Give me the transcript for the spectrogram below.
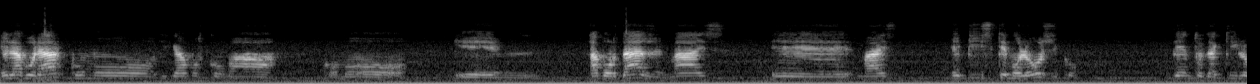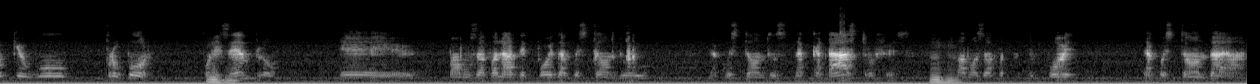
elaborar como digamos como a como eh, abordagem mais, eh, mais epistemológico dentro daquilo que eu vou propor. Por uhum. exemplo, eh, vamos a falar depois da questão do da questão dos, das catástrofes, uhum. vamos a falar depois da questão da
